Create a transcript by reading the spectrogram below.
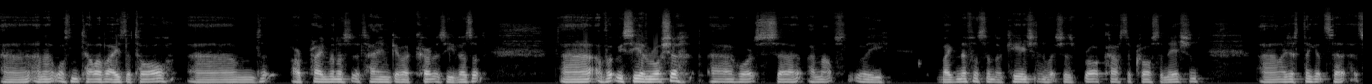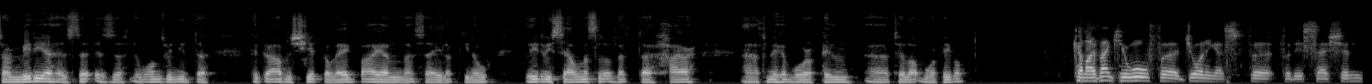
and it wasn't televised at all. And our Prime Minister at the time gave a courtesy visit uh, of what we see in Russia, uh, where it's uh, an absolutely magnificent occasion which is broadcast across the nation. And I just think it's, uh, it's our media is, is the, the ones we need to, to grab and shake the leg by and say, look, you know, we need to be selling this a little bit uh, higher uh, to make it more appealing to a lot more people. Can I thank you all for joining us for, for this session?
